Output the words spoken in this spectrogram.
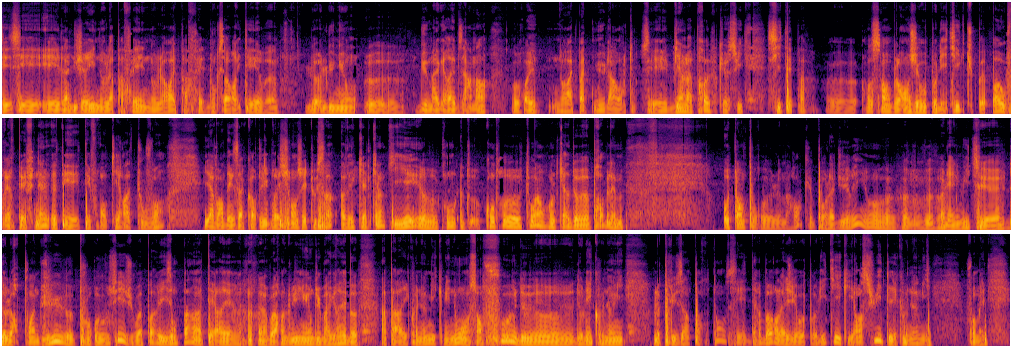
et l'Algérie ne l'a pas fait, ne l'aurait pas fait. Donc ça aurait été euh, l'union du Maghreb, Zama, n'aurait pas tenu la route. C'est bien la preuve que si, si t'es pas euh, ensemble en géopolitique, tu peux pas ouvrir tes, fenêtres, tes, tes, frontières à tout vent et avoir des accords de libre-échange et tout ça avec quelqu'un qui est euh, contre toi en cas de problème autant pour euh, le Maroc que pour l'Algérie. Hein. Euh, euh, à la limite, de leur point de vue, pour eux aussi, je vois pas, ils n'ont pas intérêt à avoir l'union du Maghreb à part économique. Mais nous, on s'en fout de, de l'économie. Le plus important, c'est d'abord la géopolitique et ensuite l'économie.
